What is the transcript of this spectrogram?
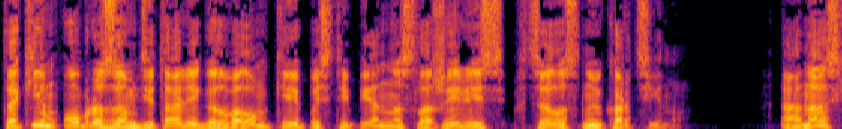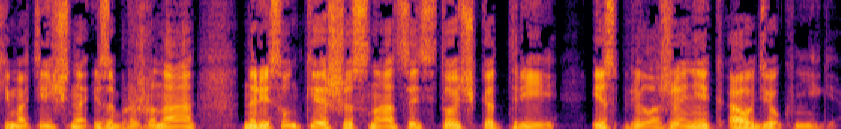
Таким образом, детали головоломки постепенно сложились в целостную картину. Она схематично изображена на рисунке 16.3 из приложения к аудиокниге.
